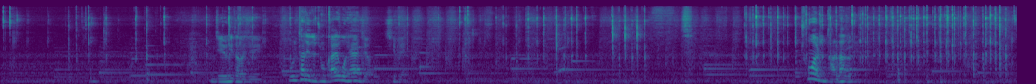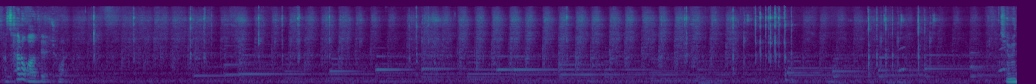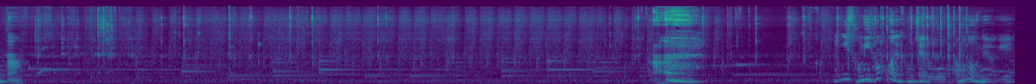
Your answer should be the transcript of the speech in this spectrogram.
이제 여기다가 이제 울타리도 좀 깔고 해야죠 집에. 총알 좀 달라 그래. 아, 사러 가도 돼 총알. 재밌다 이 섬이 형 거네 통째로 아무도 없네 여기.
